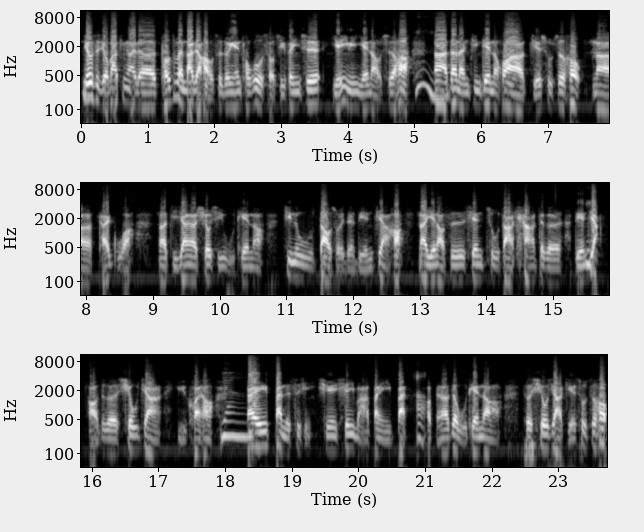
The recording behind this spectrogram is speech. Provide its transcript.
六四九八，亲爱的投资们，大家好，我是轮源投顾首席分析师严一民严老师哈。嗯、那当然，今天的话结束之后，那台股啊，那即将要休息五天呢、啊，进入到所谓的年假哈。那严老师先祝大家这个年假啊，这个休假愉快哈。该办的事情先先把它办一办。好，等到这五天呢、啊，这个休假结束之后，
